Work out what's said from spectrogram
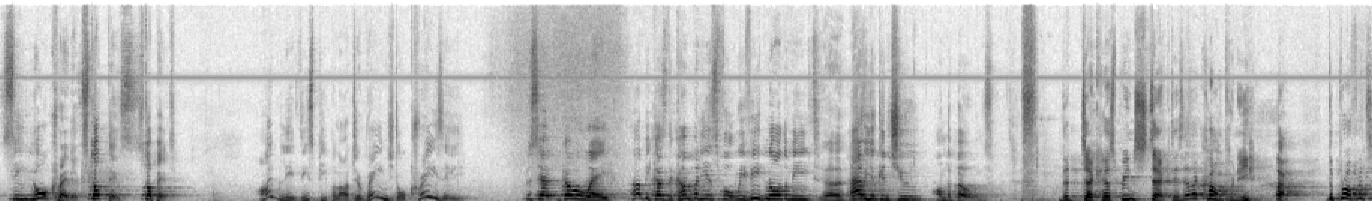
seen your credit? Stop this. Stop it. I believe these people are deranged or crazy. Mister, go away. Huh? Because the company is full. We've eaten all the meat. now you can chew on the bones. The deck has been stacked. Is that a company? Ha! The profits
